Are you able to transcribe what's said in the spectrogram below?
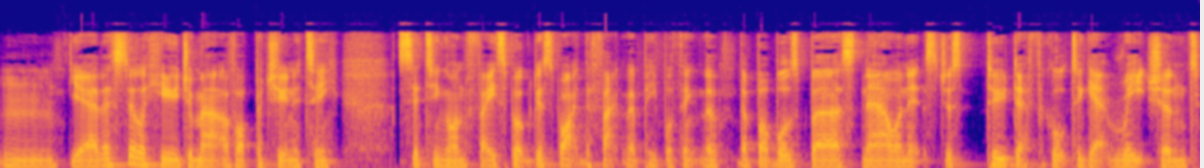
Mm, yeah, there's still a huge amount of opportunity sitting on Facebook, despite the fact that people think the, the bubble's burst now and it's just too difficult to get reach and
